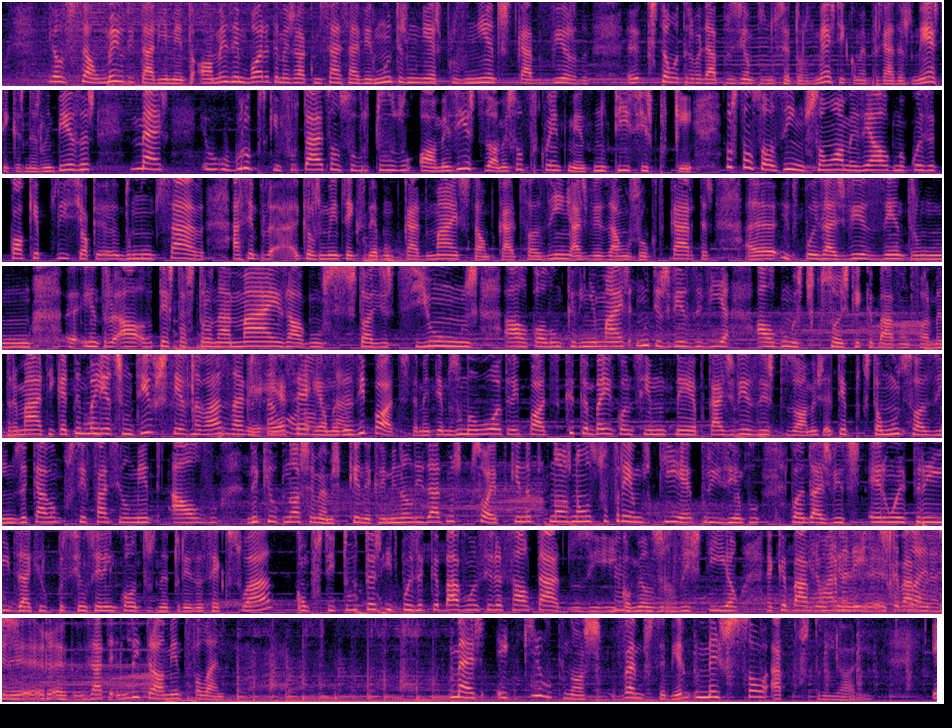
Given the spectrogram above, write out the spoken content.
Eles são maioritariamente homens, embora também já começasse a haver muitas mulheres provenientes de Cabo Verde eh, que estão a trabalhar, por exemplo, no setor doméstico, como empregadas domésticas, nas limpezas, mas o, grupo de que furtados são sobretudo homens e estes homens são frequentemente notícias porque eles estão sozinhos, são homens, é alguma coisa que qualquer polícia do mundo sabe. Há sempre aqueles momentos em que se bebe um bocado mais, está um bocado sozinho, às vezes há um jogo de cartas uh, e depois às vezes entre um entre testosterona a mais, algumas histórias de ciúmes, álcool um bocadinho a mais. Muitas vezes havia algumas discussões que acabavam de forma dramática. Também um desses motivos esteve na base da agressão? Essa é uma das hipóteses. Também temos uma outra hipótese que também acontecia muito na época. Às vezes estes homens, até porque estão muito sozinhos, acabam por ser facilmente alvo daquilo que nós chamamos pequena criminalidade, mas que só é pequena porque nós não a sofremos. Que é, por exemplo, quando às vezes eram atraídos àquilo que pareciam ser encontros de natureza sexual, com prostitutas e depois acabavam a ser assaltados e, e como eles resistiam, acabavam Eram a ser, acabavam a ser eh, eh, literalmente falando. Mas aquilo que nós vamos saber, mas só a posteriori,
